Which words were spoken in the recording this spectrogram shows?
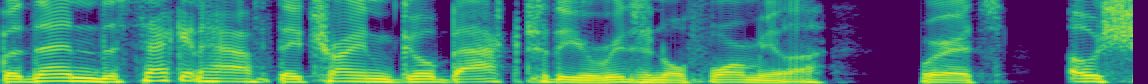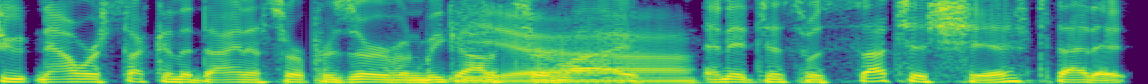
But then the second half, they try and go back to the original formula where it's, oh, shoot, now we're stuck in the dinosaur preserve and we got to Yeah. survive. And it just was such a shift that it,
